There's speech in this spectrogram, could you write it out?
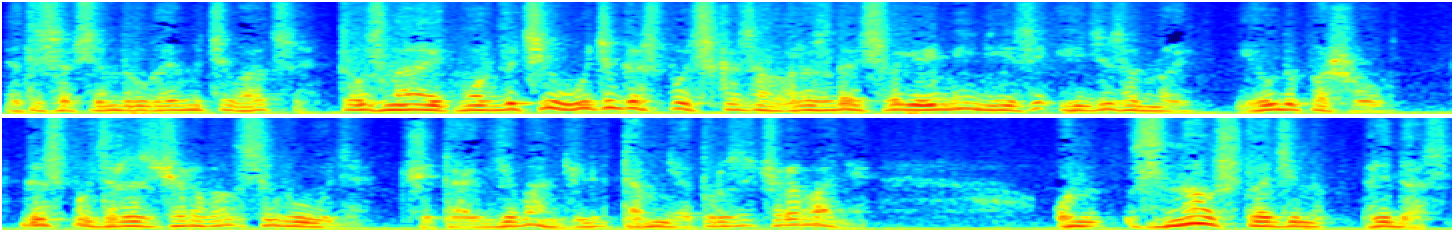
Это совсем другая мотивация. Кто знает, может быть, Иуде Господь сказал, раздай свое имение и иди за мной. Иуда пошел. Господь разочаровался в Иуде. Читаю в Евангелии, там нет разочарования. Он знал, что один предаст.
